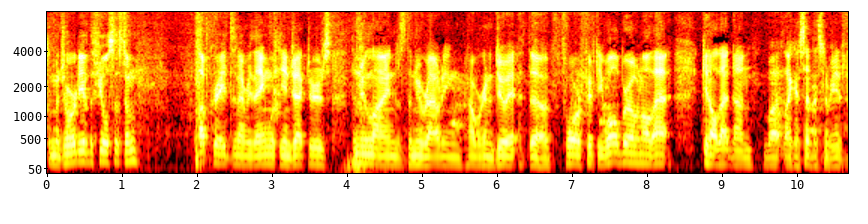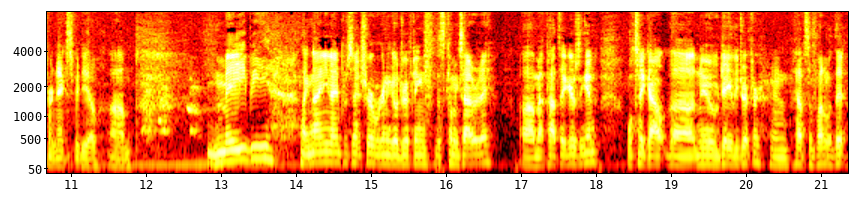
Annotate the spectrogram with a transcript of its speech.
the majority of the fuel system, upgrades and everything with the injectors, the new lines, the new routing, how we're gonna do it, the 450 Walbro and all that, get all that done. But like I said, that's gonna be it for next video. Um, maybe, like 99% sure we're gonna go drifting this coming Saturday um, at Pat's Acres again. We'll take out the new daily drifter and have some fun with it.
